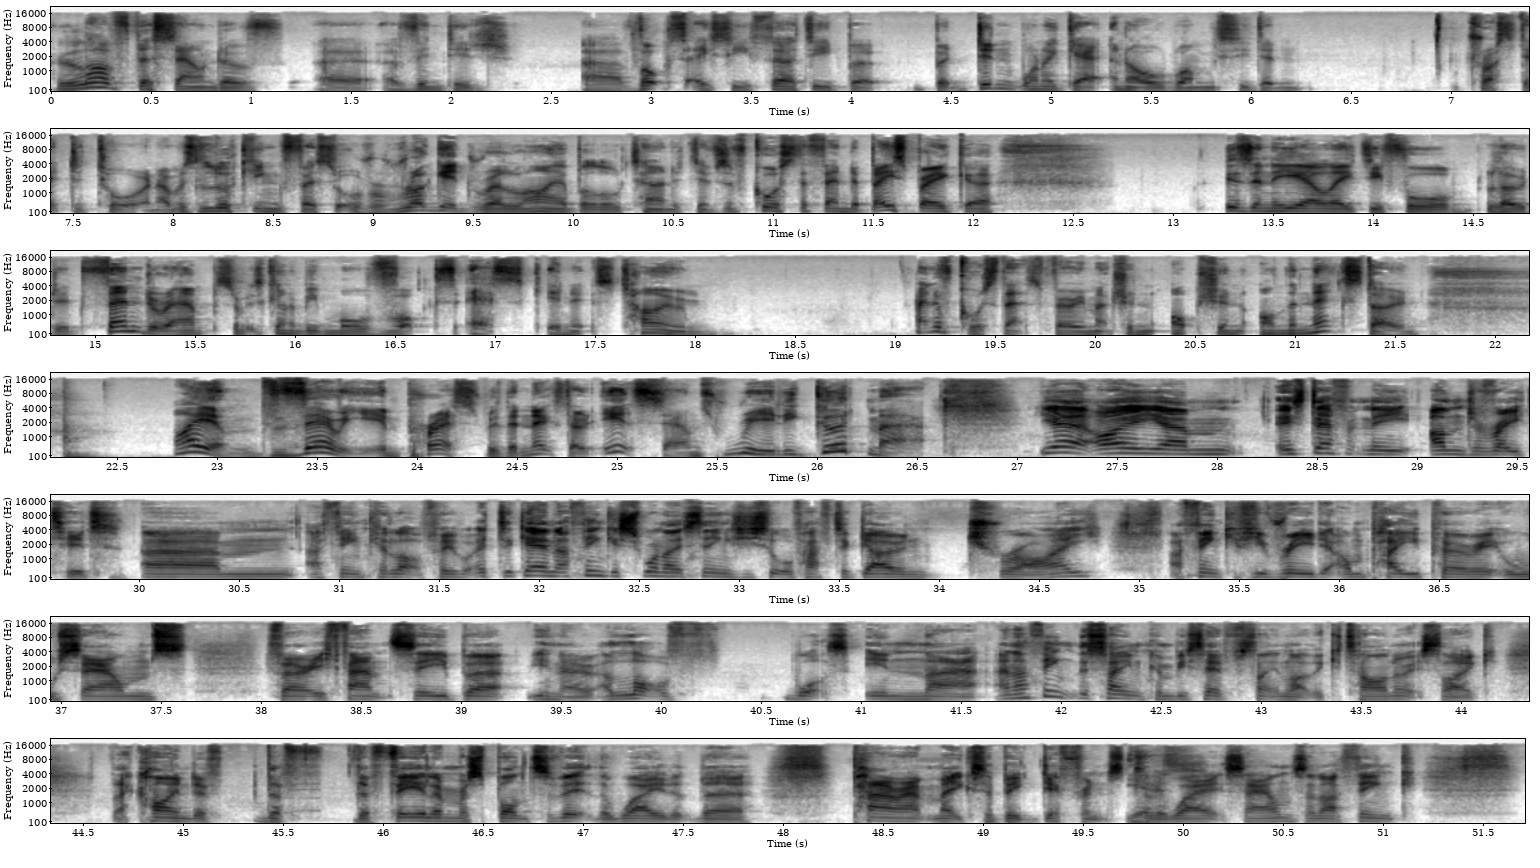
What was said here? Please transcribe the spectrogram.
loved the sound of uh, a vintage uh, Vox AC30, but but didn't want to get an old one because he didn't trust it to tour. And I was looking for sort of rugged, reliable alternatives. Of course, the Fender Bassbreaker is an EL84 loaded Fender amp, so it's going to be more Vox esque in its tone. And of course, that's very much an option on the next Nextone. I am very impressed with the Nextone. It sounds really good, Matt. Yeah, I um, it's definitely underrated. Um, I think a lot of people. It, again, I think it's one of those things you sort of have to go and try. I think if you read it on paper, it all sounds very fancy, but you know, a lot of what's in that, and I think the same can be said for something like the Katana. It's like the kind of the the feel and response of it, the way that the power amp makes a big difference to Yes. the way it sounds, and I think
